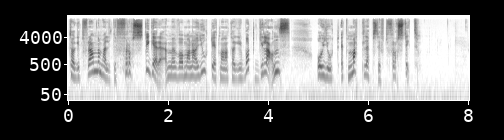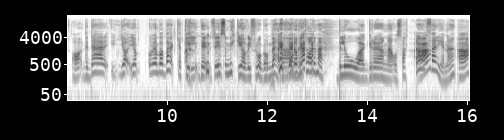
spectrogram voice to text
tagit fram de här lite frostigare. Men vad man har gjort är att man har tagit bort glans och gjort ett matt läppstift frostigt. Ja, det där, jag, jag, om jag bara backar till, det, det är så mycket jag vill fråga om det här. Men om vi tar de här blåa, gröna och svarta Ja. färgerna. Ja.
